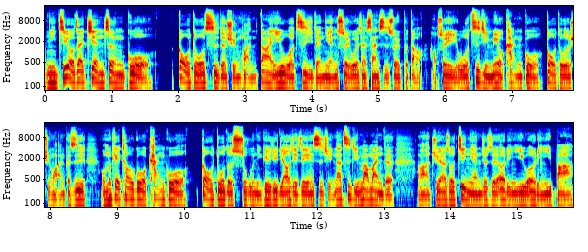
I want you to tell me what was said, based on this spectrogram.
你只有在见证过够多次的循环。当然，以我自己的年岁，我也才三十岁不到，好，所以我自己没有看过够多的循环。可是，我们可以透过看过。够多的书，你可以去了解这件事情。那自己慢慢的啊，居然说，近年就是二零一五、二零一八。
